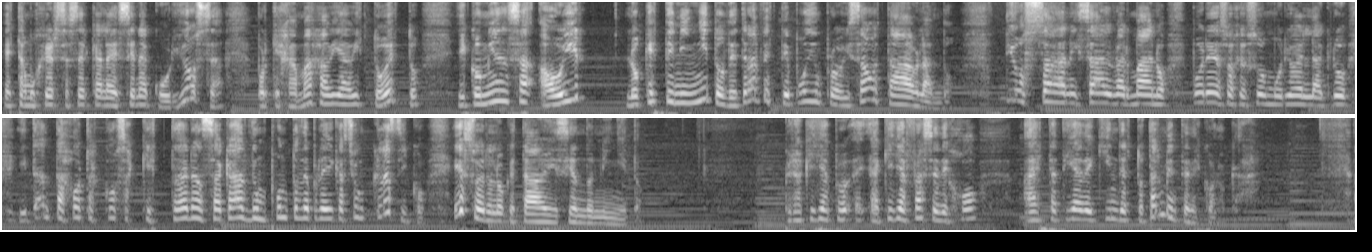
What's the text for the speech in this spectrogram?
Esta mujer se acerca a la escena curiosa porque jamás había visto esto y comienza a oír lo que este niñito detrás de este podio improvisado estaba hablando. Dios sana y salva, hermano. Por eso Jesús murió en la cruz. Y tantas otras cosas que eran sacadas de un punto de predicación clásico. Eso era lo que estaba diciendo el niñito. Pero aquella, aquella frase dejó a esta tía de Kinder totalmente descolocada.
